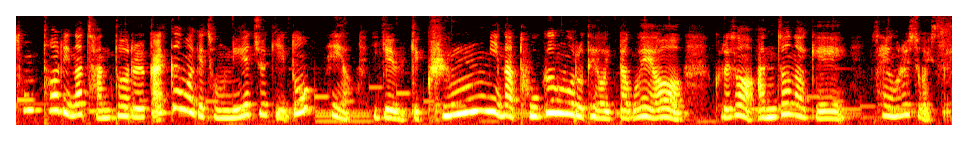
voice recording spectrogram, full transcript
솜털이나 잔털을 깔끔하게 정리해주기도 해요. 이게 이렇게 금이나 도금으로 되어 있다고 해요. 그래서 안전하게 사용을 할 수가 있어요.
